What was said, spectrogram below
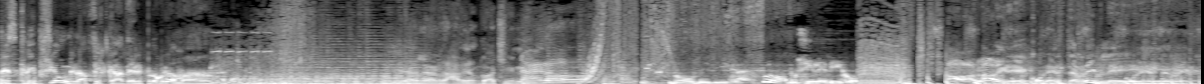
Descripción gráfica del programa. El radio un cochinero. No me digas. No, pues sí le digo. Al aire con el terrible.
